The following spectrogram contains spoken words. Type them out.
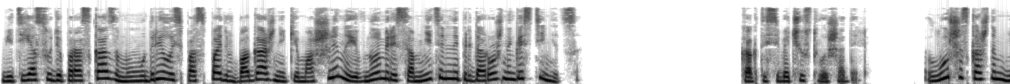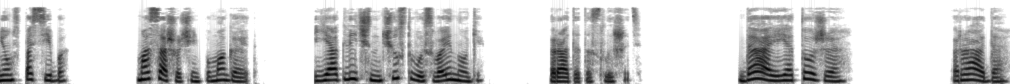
Ведь я, судя по рассказам, умудрилась поспать в багажнике машины и в номере сомнительной придорожной гостиницы. Как ты себя чувствуешь, Адель? Лучше с каждым днем, спасибо. Массаж очень помогает. Я отлично чувствую свои ноги. Рад это слышать. Да, и я тоже рада.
